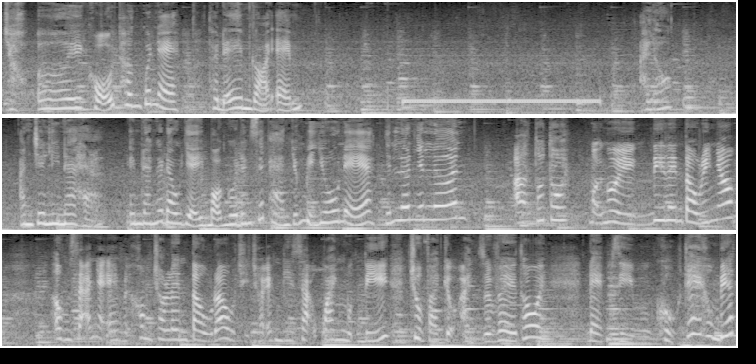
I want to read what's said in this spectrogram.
Trời ơi khổ thân quá nè. Thôi để em gọi em. Alo Angelina hả? Em đang ở đâu vậy? Mọi người đang xếp hàng chuẩn bị vô nè. Nhanh lên nhanh lên. À thôi thôi, mọi người đi lên tàu đi nhá. Ông xã nhà em lại không cho lên tàu đâu. Chỉ cho em đi dạo quanh một tí. Chụp vài kiểu ảnh rồi về thôi. Đẹp gì mà khổ thế không biết.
